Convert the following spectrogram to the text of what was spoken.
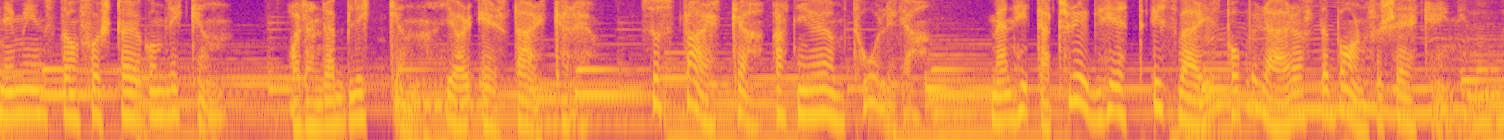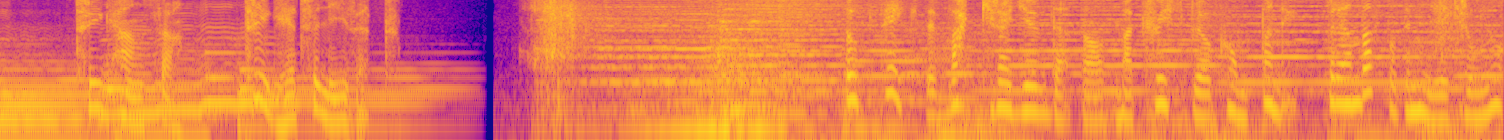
Ni minns de första ögonblicken. Och den där blicken gör er starkare. Så starka att ni är ömtåliga. Men hittar trygghet i Sveriges populäraste barnförsäkring. Trygg Hansa. Trygghet för livet. Upptäck det vackra ljudet av McCrispy Company för endast 89 kronor.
